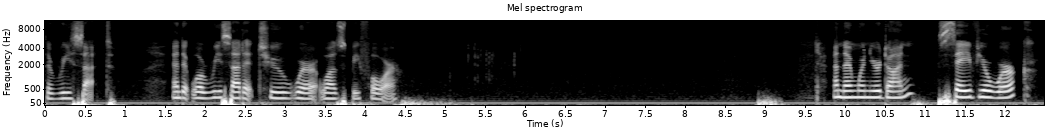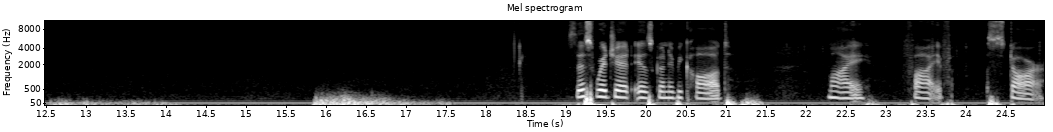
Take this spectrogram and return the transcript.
the reset and it will reset it to where it was before. And then when you're done, save your work. This widget is going to be called my five star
